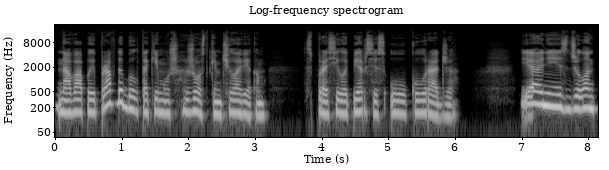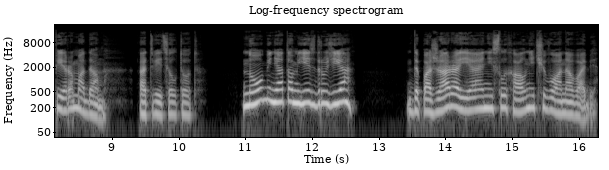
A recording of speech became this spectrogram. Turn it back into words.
Навапа и правда был таким уж жестким человеком? спросила Персис у Кулраджа. Я не из Джаланпера, мадам, ответил тот. Но у меня там есть друзья. До пожара я не слыхал ничего о Навабе.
